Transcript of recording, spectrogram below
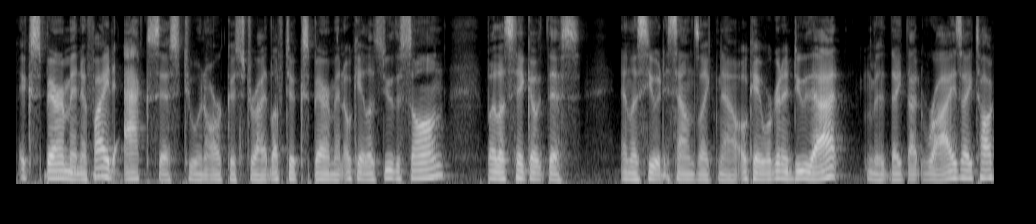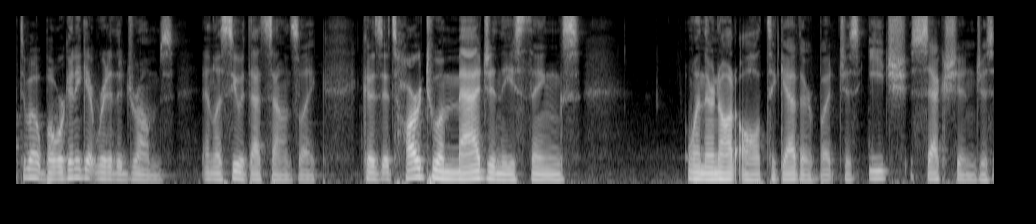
experiment if I had access to an orchestra. I'd love to experiment. Okay, let's do the song, but let's take out this and let's see what it sounds like now. Okay, we're gonna do that, like that rise I talked about, but we're gonna get rid of the drums and let's see what that sounds like. Because it's hard to imagine these things when they're not all together, but just each section just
